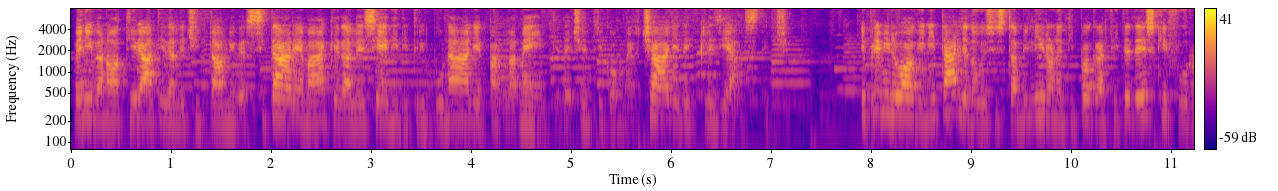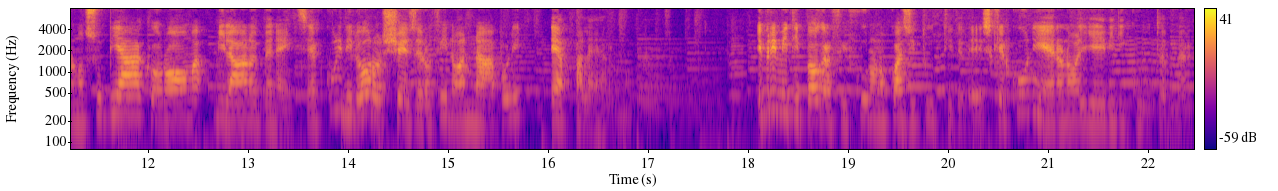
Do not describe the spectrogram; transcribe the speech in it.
Venivano attirati dalle città universitarie, ma anche dalle sedi di tribunali e parlamenti, dai centri commerciali ed ecclesiastici. I primi luoghi in Italia dove si stabilirono i tipografi tedeschi furono Subiaco, Roma, Milano e Venezia. Alcuni di loro scesero fino a Napoli e a Palermo. I primi tipografi furono quasi tutti tedeschi, alcuni erano allievi di Gutenberg.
